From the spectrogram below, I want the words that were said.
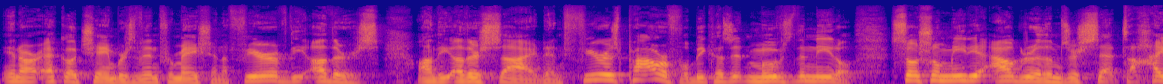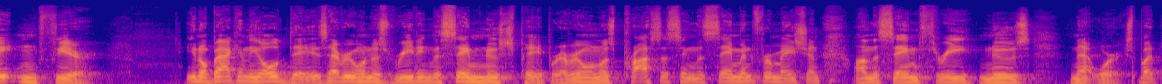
in our echo chambers of information, a fear of the others on the other side. And fear is powerful because it moves the needle. Social media algorithms are set to heighten fear. You know, back in the old days, everyone was reading the same newspaper. Everyone was processing the same information on the same three news networks. But,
